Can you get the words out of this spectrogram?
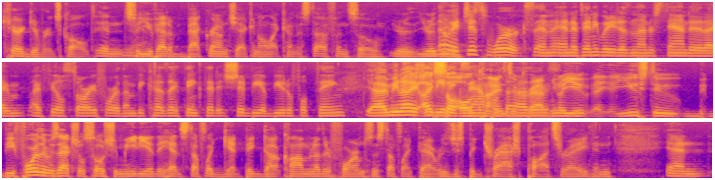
caregiver. It's called, and so you've had a background check and all that kind of stuff. And so you're you're no, it just works, and and if anybody doesn't understand it, I I feel sorry for them because I think that it should be a beautiful thing. Yeah, I mean, I, I saw all kinds of crap. You know, you uh, used to before there was actual social media. They had stuff like GetBig.com and other forums and stuff like that, where it was just big trash pots, right? And and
